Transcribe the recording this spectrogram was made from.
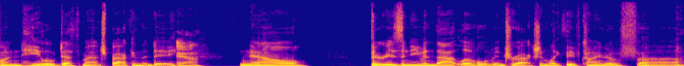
on Halo Deathmatch back in the day. yeah, Now there isn't even that level of interaction. Like they've kind of uh,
